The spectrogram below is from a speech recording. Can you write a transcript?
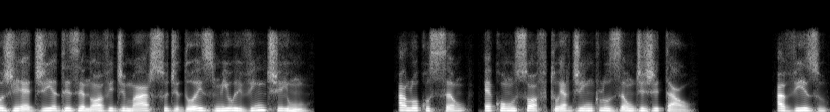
Hoje é dia 19 de março de 2021. A locução é com o software de inclusão digital. Aviso:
